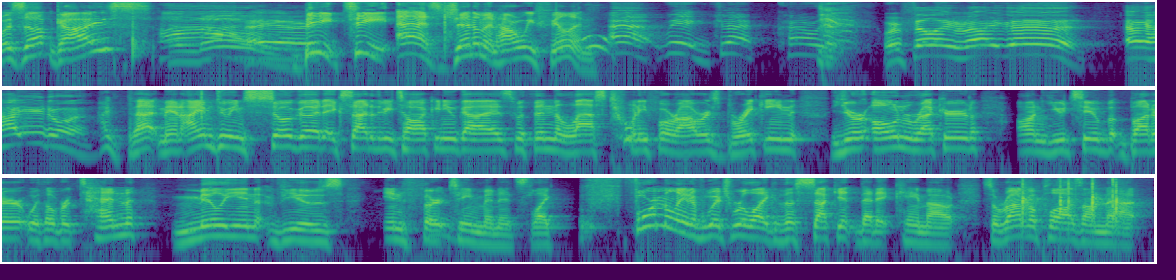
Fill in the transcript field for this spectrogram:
What's up, guys? Hello. Hey, BTS, gentlemen, how are we feeling? Ah, Rick, Jack, Curry. We're feeling very good. Eric, how are you doing? I bet, man. I am doing so good. Excited to be talking to you guys within the last 24 hours, breaking your own record on YouTube, Butter, with over 10 million views in 13 minutes. Like 4 million of which were like the second that it came out. So round of applause on that.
